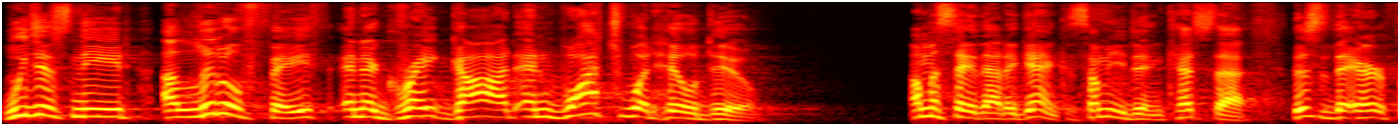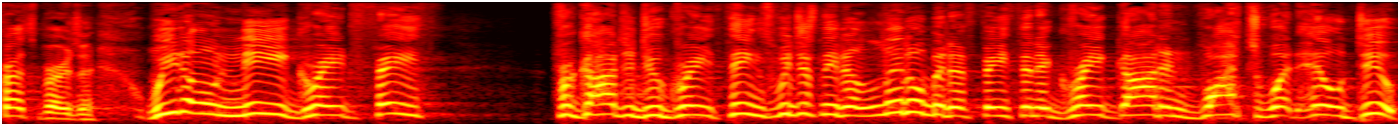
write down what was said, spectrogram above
We just need a little faith in a great God and watch what He'll do. I'm gonna say that again because some of you didn't catch that. This is the Eric Fretz version. We don't need great faith for God to do great things. We just need a little bit of faith in a great God and watch what He'll do.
